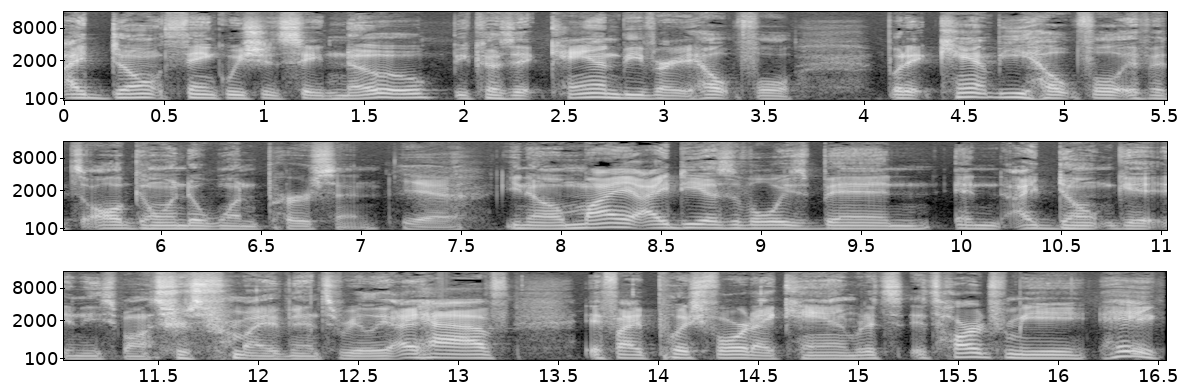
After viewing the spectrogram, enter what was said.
I don't think we should say no because it can be very helpful, but it can't be helpful if it's all going to one person Yeah. you know, my ideas have always been, and I don't get any sponsors for my events really. I have, if I push forward, I can, but it's it's hard for me. Hey,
